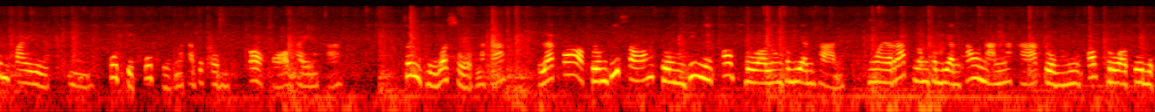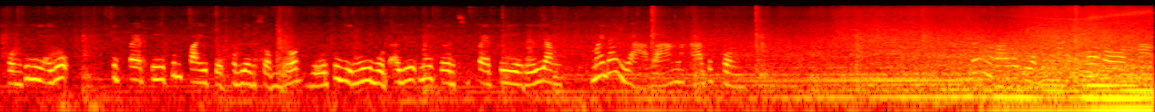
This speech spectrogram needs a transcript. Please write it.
ขึ้นไปพูดผิดพูดถูกนะคะทุกคนก็ขออภัยนะคะ ซึ่งถือว่าโสดนะคะ และก็กลุ่มที่ 2 กลุ่มที่มีครอบครัวลงทะเบียนผ่านหน่วยรับลงทะเบียนเท่านั้นนะคะ กลุ่มมีครอบครัวคือบุคคลที่มีอายุ 18 ปีขึ้นไปจดทะเบียนสมรส หรือผู้หญิงมีบุตรอายุไม่เกิน 18 ปีหรือยังไม่ได้หย่าร้างนะคะทุกคน ซึ่งรายละเอียดนี่ยก็รอทาง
